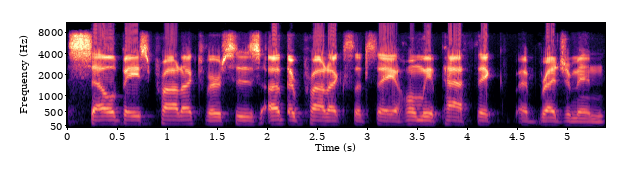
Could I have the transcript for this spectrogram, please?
cell based product versus other products, let's say a homeopathic uh, regimen,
